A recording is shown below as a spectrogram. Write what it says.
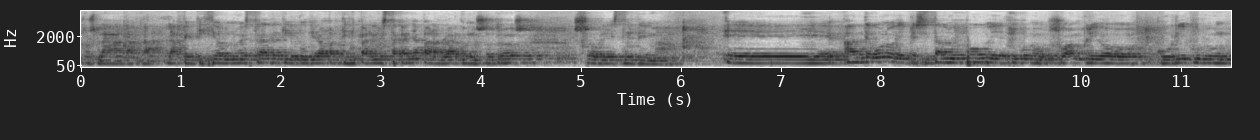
pues la, petición nuestra de que pudiera participar en esta caña para hablar con nosotros sobre este tema. Eh, antes bueno, de presentarle un poco y decir su amplio currículum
